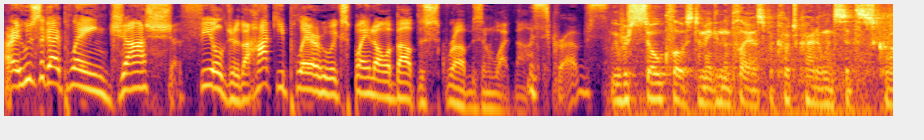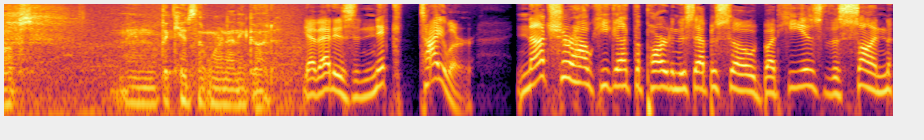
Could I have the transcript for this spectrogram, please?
All right, who's the guy playing Josh Fielder, the hockey player who explained all about the scrubs and whatnot? The scrubs. We were so close to making the playoffs, but Coach Carter went to the scrubs. I mean, the kids that weren't any good. Yeah, that is Nick Tyler. Not sure how he got the part in this episode, but he is the son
